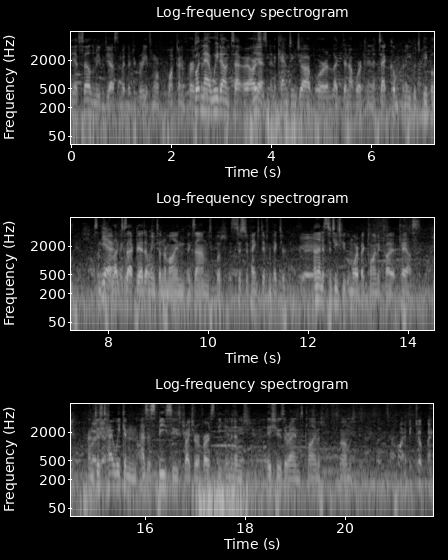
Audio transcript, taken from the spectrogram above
Yeah, seldom even do you ask them about their degree. It's more what kind of person. But are now you? we don't. Uh, ours Yeah. isn't an accounting job, or like they're not working in a tech company, which people, some people Yeah, like exactly. to I don't mean to undermine exams, but it's just to paint a different picture. Yeah, yeah, and then yeah. it's to teach people more about climate chaos yeah. and Well, just yeah. how we can, as a species, try to reverse the imminent issues around climate at the moment. quite a big job, mate.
